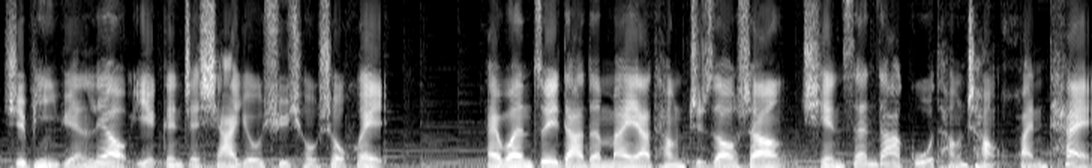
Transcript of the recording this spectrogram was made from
食品原料也跟着下游需求受惠。台湾最大的麦芽糖制造商、前三大果糖厂环泰。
